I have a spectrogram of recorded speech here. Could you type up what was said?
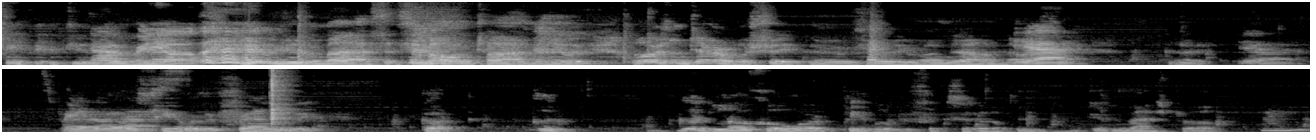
You can do Yeah, the pretty old. you do the math. It's a long time anyway. Oh, it was in terrible shape. and it was really run down house. yeah. Yeah. It's pretty I, old I was here with a friend. We got good, good local work people to fix it up and did a nice job. Mhm.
